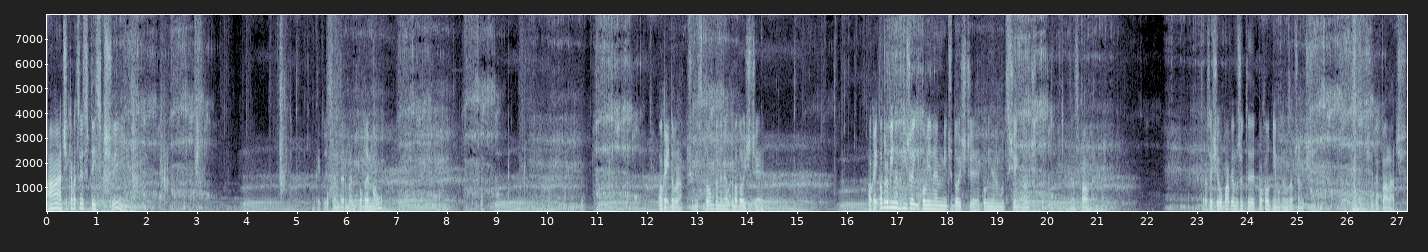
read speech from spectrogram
A, ciekawe co jest w tej skrzyni. Okej, tu jest Enderman pode mną. Okej, dobra, czyli stąd będę miał chyba dojście. Okej, odrobinę bliżej i powinienem mieć dojście, powinienem móc sięgnąć ten spawner. Teraz ja się obawiam, że te pochodnie mogą zacząć się wypalać.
